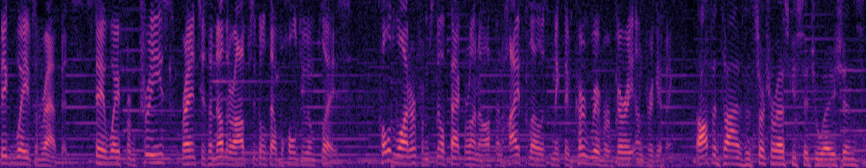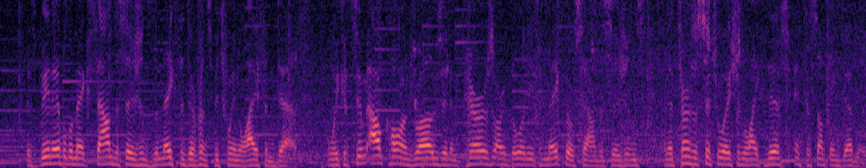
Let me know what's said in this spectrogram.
big waves and rapids. Stay away from trees, branches, and other obstacles that will hold you in place. Cold water from snowpack runoff and high flows make the Kern River very unforgiving. Oftentimes in search and rescue situations, it's being able to make sound decisions that makes the difference between life and death. When we consume alcohol and drugs, it impairs our ability to make those sound decisions, and it turns a situation like this into something deadly.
